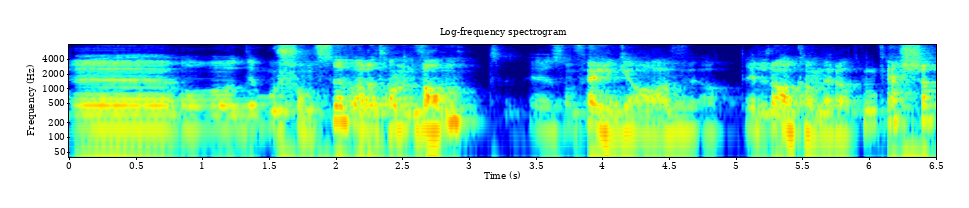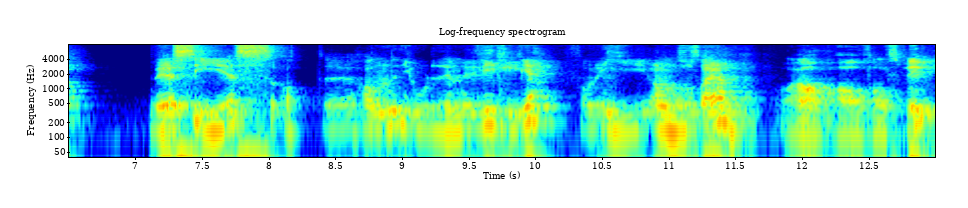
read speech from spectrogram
Eh, og det morsomste var at han vant eh, som følge av at lagkameraten krasja. Det sies at eh, han gjorde det med vilje for å gi Alonso seieren. Ja, spill?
